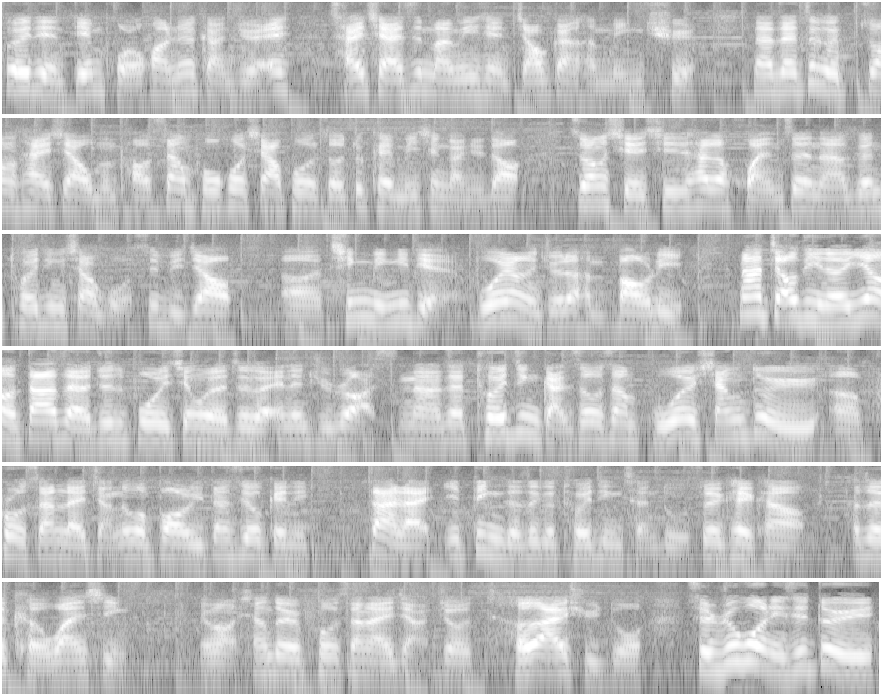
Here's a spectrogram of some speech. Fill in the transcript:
会有一点颠簸的话，你会感觉哎、踩起来是蛮明显，脚感很明确。那在这个状态下，我们跑上坡或下坡的时候，就可以明显感觉到这双鞋其实它的缓震啊跟推进效果是比较呃亲民一点，不会让你觉得很暴力。那脚底呢一样有搭载的就是玻璃纤维的这个 Energy Rust，那在推进感受上不会相对于呃 Pro 3来讲那么暴力，但是又给你带来一定的这个推进程度，所以可以看到它这个可弯性。有没有？相对于 Pro 3来讲，就和蔼许多。所以，如果你是对于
